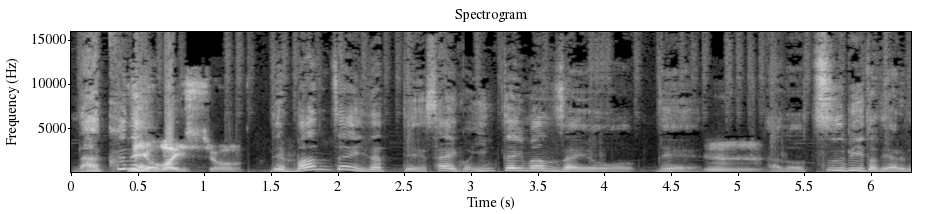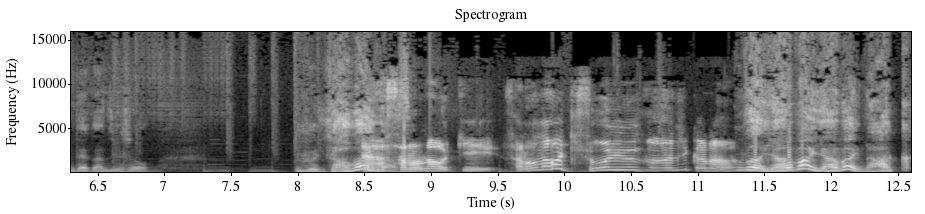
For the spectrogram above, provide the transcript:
泣くでやねばいっしょで漫才だって最後引退漫才をね、うん。あの2ビートでやるみたいな感じでしょやばいなあ佐野直樹、佐野直樹そういう感じかなう。わやばいやばい泣く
